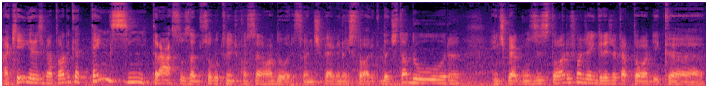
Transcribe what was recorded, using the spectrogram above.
Aqui a Igreja Católica tem sim traços absolutamente conservadores. A gente pega no histórico da ditadura, a gente pega alguns históricos onde a Igreja Católica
